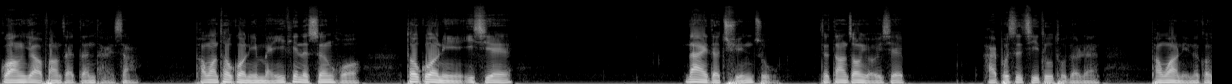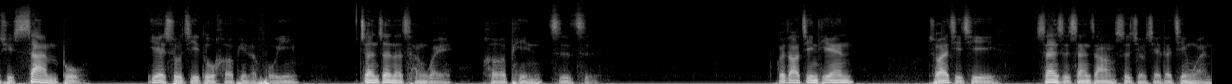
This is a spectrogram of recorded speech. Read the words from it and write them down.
光要放在灯台上。盼望透过你每一天的生活，透过你一些赖的群组，这当中有一些还不是基督徒的人。盼望你能够去散布耶稣基督和平的福音，真正的成为和平之子。回到今天，出埃及记三十三章十九节的经文，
